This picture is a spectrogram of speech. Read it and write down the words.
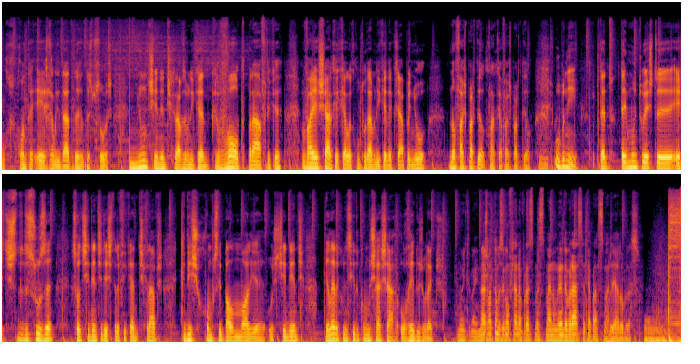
O que conta é a realidade das pessoas. Nenhum descendente de escravos americano que volte para a África vai achar que aquela cultura americana que já apanhou não faz parte dele. Claro que já faz parte dele. O Beni, portanto, tem muito este, estes de Sousa, que são descendentes deste traficante de escravos, que diz como principal memória os descendentes. Ele era conhecido como Xaxá, o rei dos brancos. Muito bem. Nós voltamos a conversar na próxima semana. Um grande abraço. Até para a semana. Obrigado, um abraço.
